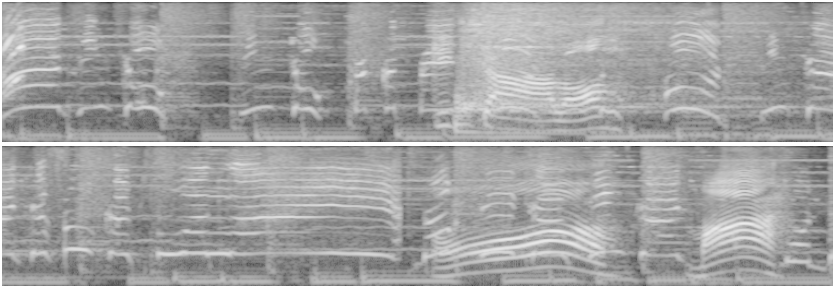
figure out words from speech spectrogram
อ่าจิงจกจิงจกตะกะแตนกิ้งก่าเหรอ โทษจิงกาจะสู้กับตัวอะไรดอกโอ้เดย์กับจิงกามา โดด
